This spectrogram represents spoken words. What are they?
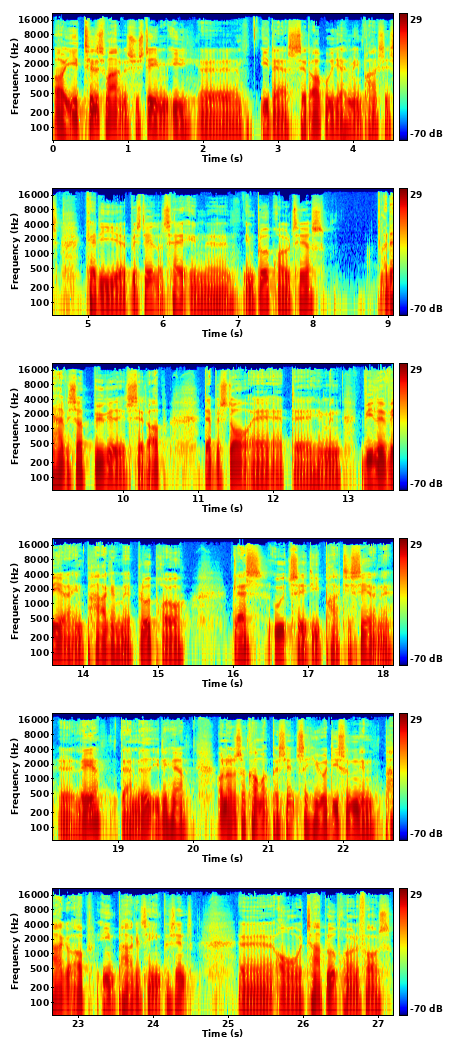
Og i et tilsvarende system i, øh, i deres setup ud i almen praksis, kan de øh, bestille og tage en, øh, en blodprøve til os. Og der har vi så bygget et setup, der består af, at øh, jamen, vi leverer en pakke med blodprøver, glas ud til de praktiserende øh, læger, der er med i det her. Og når der så kommer en patient, så hiver de sådan en pakke op, en pakke til en patient, øh, og tager blodprøverne for os.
